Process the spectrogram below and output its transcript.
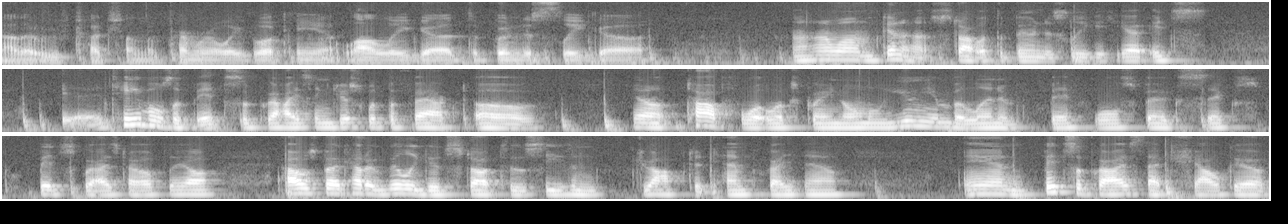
now that we've touched on the Premier League, looking at La Liga, the Bundesliga? Uh huh. Well, I'm gonna start with the Bundesliga here. It's uh, table's a bit surprising just with the fact of you know top four looks pretty normal. Union Berlin in fifth, Wolfsburg sixth. Bit surprised how up they are. Augsburg had a really good start to the season, dropped to tenth right now, and bit surprised that Schalke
